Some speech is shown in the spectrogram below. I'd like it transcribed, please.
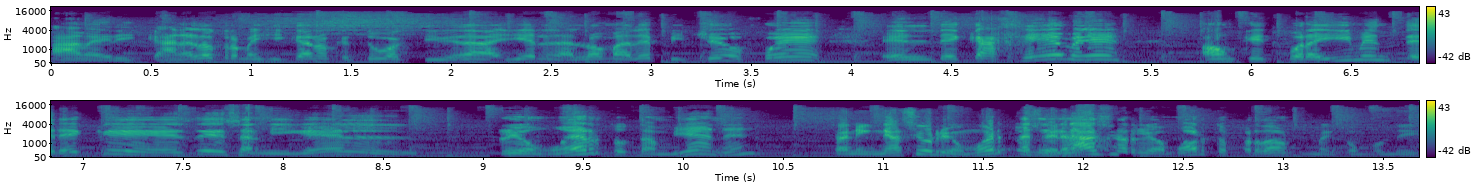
Americana. El otro mexicano que tuvo actividad ayer en la Loma de Picheo fue el de KGM, aunque por ahí me enteré que es de San Miguel Río Muerto también, ¿eh? San Ignacio Río Muerto. San Ignacio Río Muerto, perdón, me confundí.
